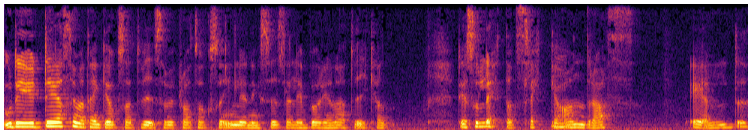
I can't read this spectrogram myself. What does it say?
Och det är ju det som jag tänker också att vi, som vi pratade också inledningsvis, eller i början, att vi kan... Det är så lätt att släcka andras eld.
